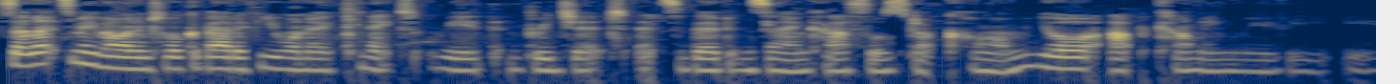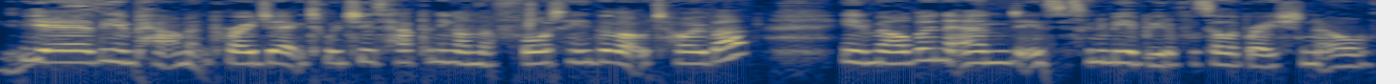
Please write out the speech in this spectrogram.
So let's move on and talk about if you want to connect with Bridget at suburbansandcastles.com. Your upcoming movie is. Yeah, the Empowerment Project, which is happening on the 14th of October in Melbourne, and it's just going to be a beautiful celebration of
